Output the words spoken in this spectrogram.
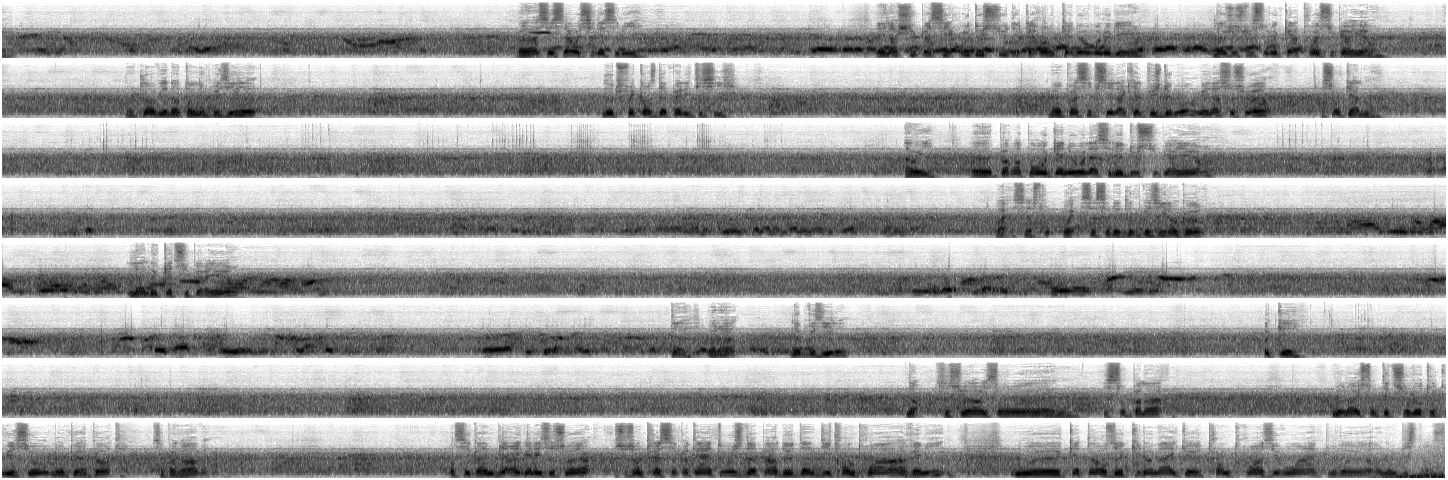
Voilà, c'est ça aussi la CIMI. Et là, je suis passé au-dessus des 40 canaux homologués. Hein. Là, je suis sur le 4 supérieur. Donc là, on vient d'entendre le Brésil. Notre fréquence d'appel est ici. En principe, c'est là qu'il y a le plus de monde, mais là, ce soir, ils sont calmes. Ah oui, euh, par rapport au canot, là, c'est le 12 supérieur. Ouais, ça, se trouve... ça, ça doit être le Brésil encore. Là, le 4 supérieur. Voilà, le Brésil. Ce soir ils sont euh, ils sont pas là. Ou ils sont peut-être sur l'autre QSO, bon peu importe, c'est pas grave. On s'est quand même bien régalé ce soir. 73-51 tous de la part de Dandy 33, Rémi, ou 14 km 33-01 pour euh, en longue distance.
